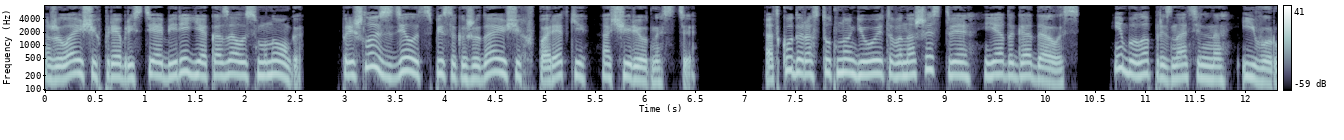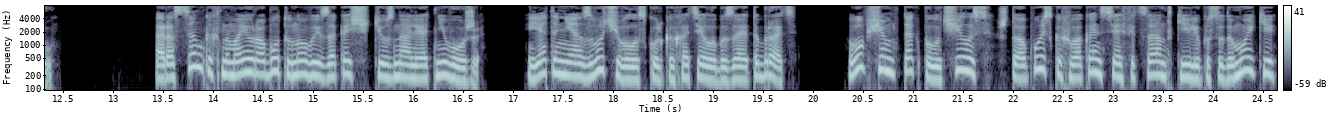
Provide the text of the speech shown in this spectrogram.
Желающих приобрести обереги оказалось много. Пришлось сделать список ожидающих в порядке очередности. Откуда растут ноги у этого нашествия, я догадалась, и была признательна Ивору. О расценках на мою работу новые заказчики узнали от него же. Я-то не озвучивала, сколько хотела бы за это брать. В общем, так получилось, что о поисках вакансии официантки или посудомойки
